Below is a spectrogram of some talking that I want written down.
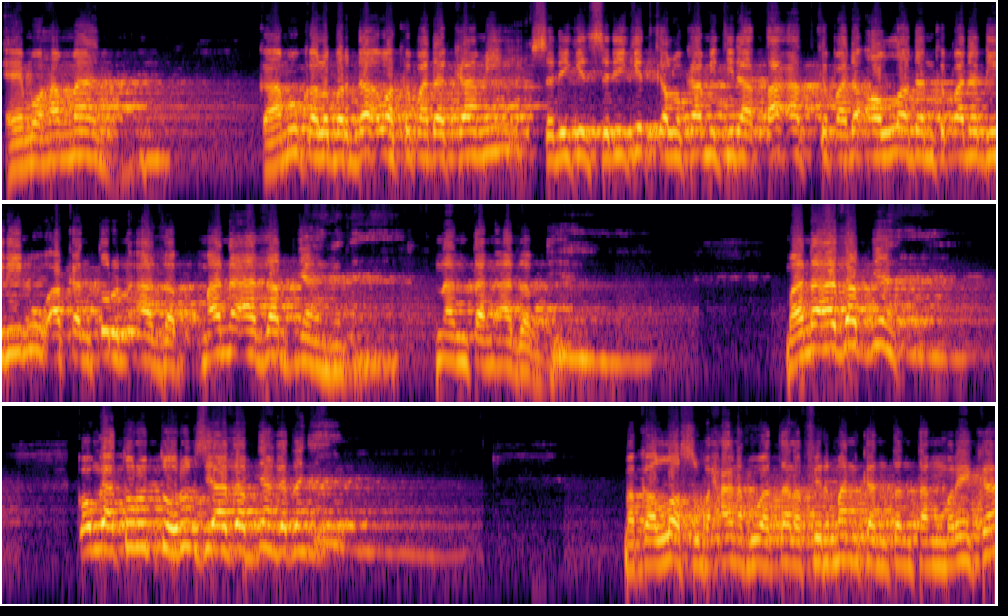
Eh Muhammad, kamu kalau berdakwah kepada kami sedikit-sedikit kalau kami tidak taat kepada Allah dan kepada dirimu akan turun azab. Mana azabnya? Nantang azab dia. mana azabnya kok enggak turun-turun si azabnya katanya maka Allah Subhanahu wa taala firmankan tentang mereka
